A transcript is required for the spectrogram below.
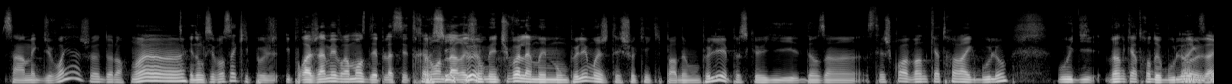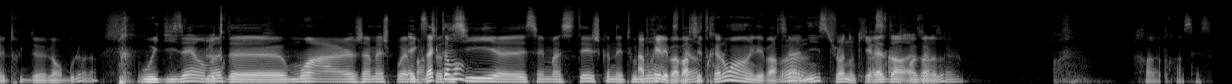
C'est un mec du voyage, euh, Delors. Ouais, ouais, ouais. Et donc, c'est pour ça qu'il peut, il pourra jamais vraiment se déplacer très Bah, loin si, de la peut, région. mais tu vois, là même Montpellier, moi j'étais choqué qu'il parte de Montpellier parce que il- dans un. C'était, je crois, 24 heures avec boulot, où il dit. 24 heures de boulot, exact. le truc de leur boulot, là. où il disait en mode euh, Moi, jamais je pourrais Exactement. partir d'ici, euh, c'est ma cité, je connais tout le monde. Après, il est pas parti très loin, hein, il est parti à Nice, tu vois, donc il Ça reste dans, dans la zone. Oh, la princesse.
